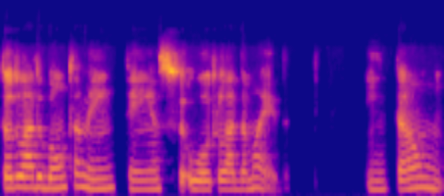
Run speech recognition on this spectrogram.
todo lado bom também tem o outro lado da moeda. Então,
